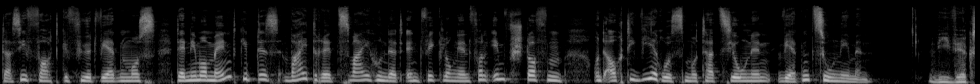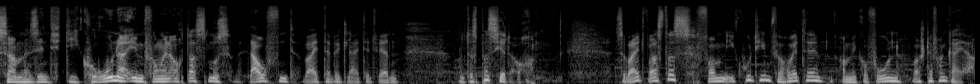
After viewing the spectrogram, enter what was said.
dass sie fortgeführt werden muss. Denn im Moment gibt es weitere 200 Entwicklungen von Impfstoffen und auch die Virusmutationen werden zunehmen. Wie wirksam sind die Corona-Impfungen? Auch das muss laufend weiter begleitet werden. Und das passiert auch. Soweit war es das vom IQ-Team für heute. Am Mikrofon war Stefan Geier.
